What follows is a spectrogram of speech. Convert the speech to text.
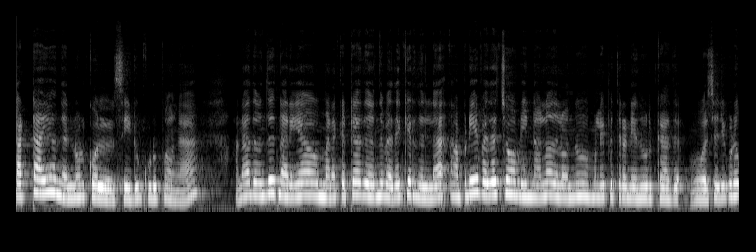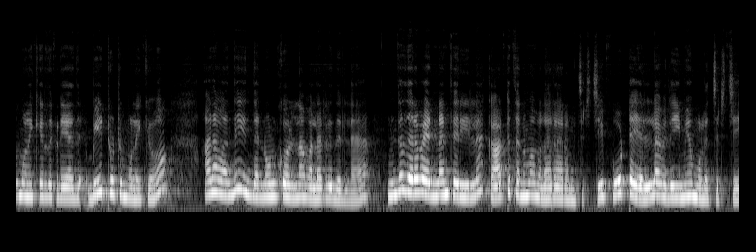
கட்டாயம் அந்த நூல்கோல் சீடும் கொடுப்பாங்க. ஆனால் அது வந்து நிறையா மெனக்கெட்டு அது வந்து விதைக்கிறது இல்லை அப்படியே விதைச்சோம் அப்படின்னாலும் அதில் வந்து முளைப்பு திறன் எதுவும் இருக்காது. ஒரு செடி கூட முளைக்கிறது கிடையாது. பீட்ரூட் முளைக்கும். ஆனால் வந்து இந்த நூல்கோல்லாம் வளர்றதில்ல. இந்த தடவை என்னன்னு தெரியல. காட்டுத்தனமாக வளர ஆரம்பிச்சிருச்சு. போட்ட எல்லா விதையுமே முளைச்சிருச்சு.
